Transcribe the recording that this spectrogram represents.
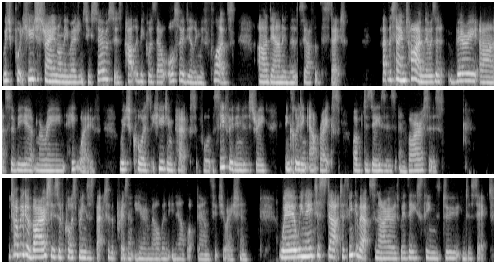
which put huge strain on the emergency services, partly because they were also dealing with floods uh, down in the south of the state. At the same time, there was a very uh, severe marine heat wave, which caused huge impacts for the seafood industry, including outbreaks of diseases and viruses. The topic of viruses, of course, brings us back to the present here in Melbourne in our lockdown situation, where we need to start to think about scenarios where these things do intersect.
